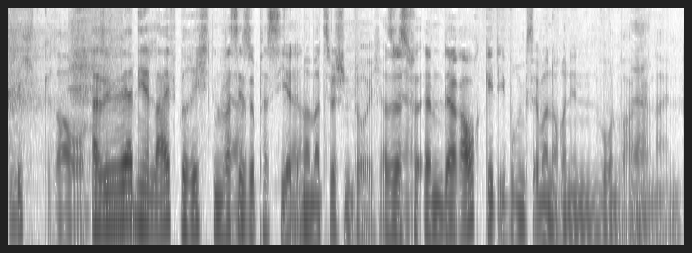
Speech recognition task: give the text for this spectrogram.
Lichtgrau. Also wir werden hier live berichten, was ja. hier so passiert, immer mal zwischendurch. Also das, ähm, der Rauch geht übrigens immer noch in den Wohnwagen hinein.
